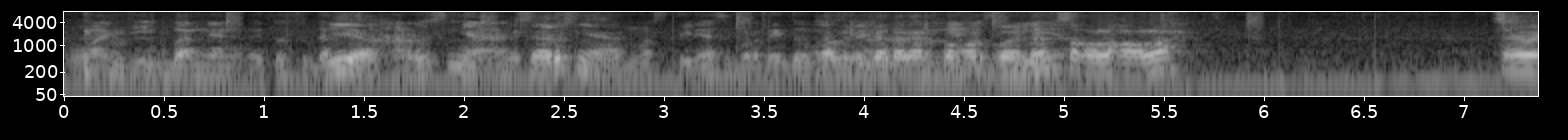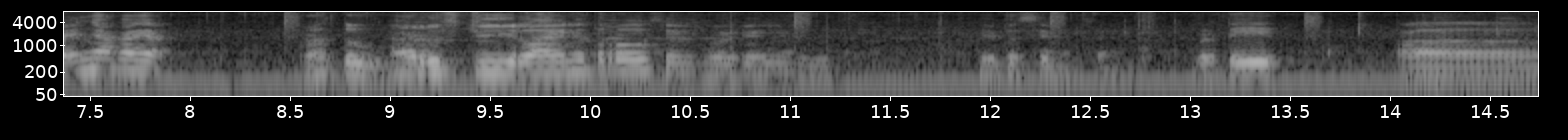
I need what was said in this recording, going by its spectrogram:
kewajiban yang itu sudah Iya. seharusnya Ya, seharusnya mestinya seperti itu. kalau Mas, dikatakan Mas pengorbanan seolah-olah ceweknya kayak Ratu. harus dilayani terus dan sebagainya gitu. itu sih menurut saya Berarti eh,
